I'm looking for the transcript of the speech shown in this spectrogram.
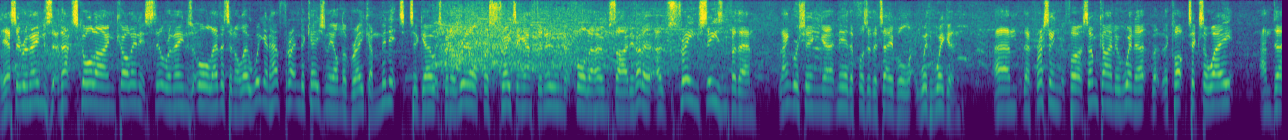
Yes, it remains that scoreline, Colin. It still remains all Everton, although Wigan have threatened occasionally on the break. A minute to go. It's been a real frustrating afternoon for the home side. They've had a, a strange season for them, languishing uh, near the foot of the table with Wigan. Um, they're pressing for some kind of winner, but the clock ticks away, and uh,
